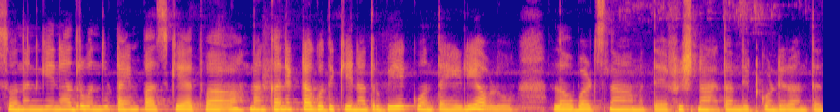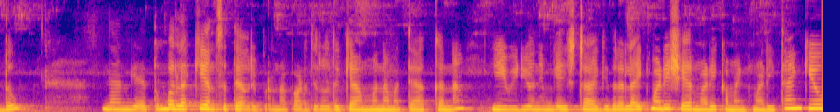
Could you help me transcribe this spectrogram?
ಸೊ ನನಗೇನಾದರೂ ಒಂದು ಟೈಮ್ ಪಾಸ್ಗೆ ಅಥವಾ ನಾನು ಕನೆಕ್ಟ್ ಆಗೋದಕ್ಕೆ ಏನಾದರೂ ಬೇಕು ಅಂತ ಹೇಳಿ ಅವಳು ಲವ್ ಬರ್ಡ್ಸ್ನ ಮತ್ತು ಫಿಶ್ನ ತಂದಿಟ್ಕೊಂಡಿರೋ ಅಂಥದ್ದು. ನನಗೆ ತುಂಬ ಲಕ್ಕಿ ಅನಿಸುತ್ತೆ ಅವರಿಬ್ಬರನ್ನ ಪಡೆದಿರೋದಕ್ಕೆ ಅಮ್ಮನ ಮತ್ತು ಅಕ್ಕನ ಈ ವಿಡಿಯೋ ನಿಮಗೆ ಇಷ್ಟ ಆಗಿದರೆ ಲೈಕ್ ಮಾಡಿ, ಶೇರ್ ಮಾಡಿ, ಕಮೆಂಟ್ ಮಾಡಿ. Thank you.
